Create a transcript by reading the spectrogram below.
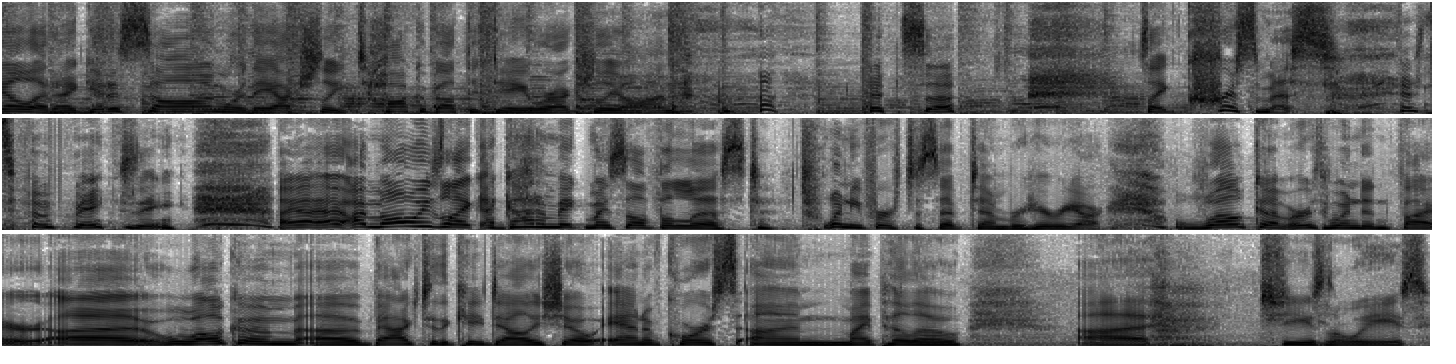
Nail it. I get a song where they actually talk about the day we're actually on. it's uh, it's like Christmas. It's amazing. I, I'm always like, I got to make myself a list. 21st of September. Here we are. Welcome, Earth, Wind, and Fire. Uh, welcome uh, back to the Kate Dalley Show, and of course, um, my pillow. Uh, Jeez Louise,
